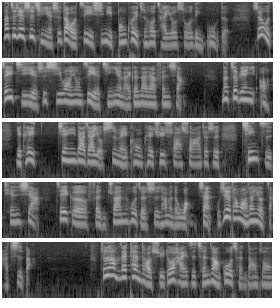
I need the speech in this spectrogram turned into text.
那这件事情也是到我自己心里崩溃之后才有所领悟的。所以我这一集也是希望用自己的经验来跟大家分享。那这边哦，也可以建议大家有事没空可以去刷刷，就是亲子天下。这个粉砖或者是他们的网站，我记得他们好像有杂志吧，就是他们在探讨许多孩子成长过程当中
